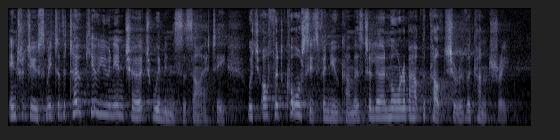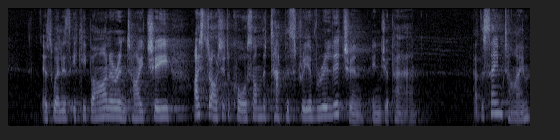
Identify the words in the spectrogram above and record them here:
introduced me to the Tokyo Union Church Women's Society, which offered courses for newcomers to learn more about the culture of the country. As well as Ikebana and Tai Chi, I started a course on the tapestry of religion in Japan. At the same time,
